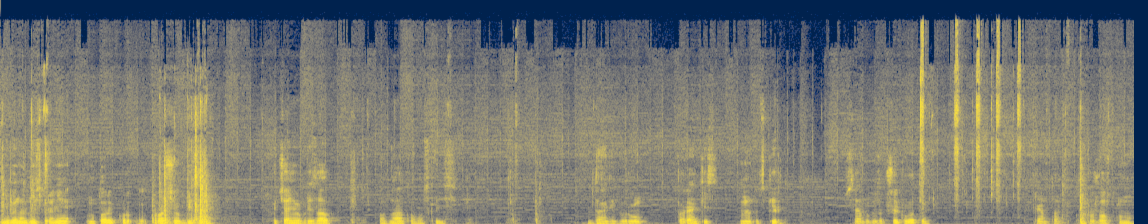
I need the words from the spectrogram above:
ніби на одній стороні мотори коротше обрізані. Хоча я обрізав однаково скрізь. Далі беру перекись, у мене тут спірт. Все буду запшикувати. Прям так, по жорсткому.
